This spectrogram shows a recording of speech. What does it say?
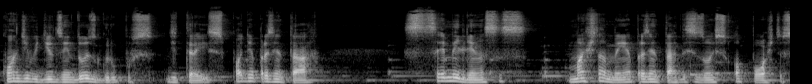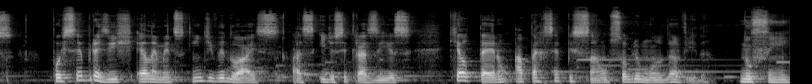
quando divididos em dois grupos de três, podem apresentar semelhanças, mas também apresentar decisões opostas, pois sempre existem elementos individuais, as idiosincrasias, que alteram a percepção sobre o mundo da vida. No fim,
